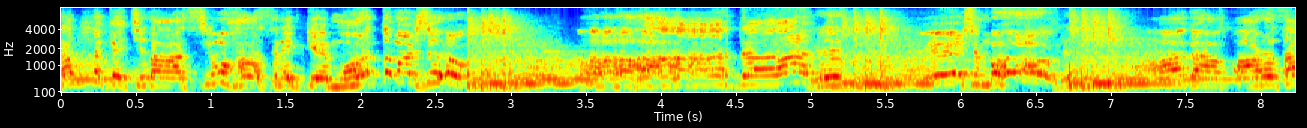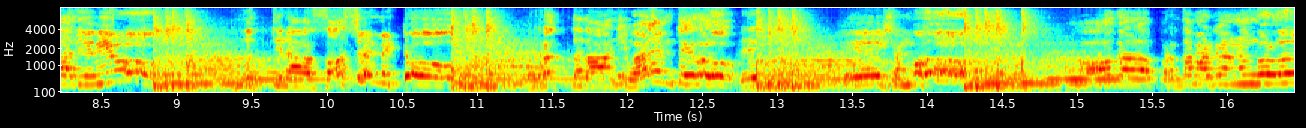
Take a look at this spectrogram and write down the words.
ರತ್ನ ಕೆಚ್ಚಿದ ಸಿಂಹಾಸನಕ್ಕೆ ಮುಹೂರ್ತ ಮಾಡಿಸಿದರು. ಏ ಶಂಭೋ, ಆಗ ಪಾರ್ವತಾದೇವಿಯು ಮುತ್ತಿನ ಸಾಸಿವೆ ಮಿಟ್ಟು ರತ್ನದ ನಿವಾಳಂ ತೆಗೆದಳು ಏ ಶಂಭೋ ಆಗ ಪ್ರಥಮ ಗಣಗಳು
